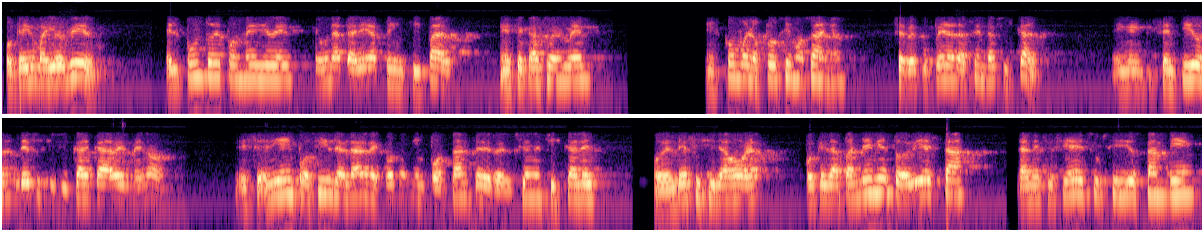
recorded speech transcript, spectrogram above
porque hay un mayor riesgo. El punto de por medio es que una tarea principal, en este caso del MES, es cómo en los próximos años se recupera la senda fiscal, en el sentido de un déficit fiscal cada vez menor. Eh, sería imposible hablar de cosas importantes, de reducciones fiscales o del déficit ahora, porque la pandemia todavía está, la necesidad de subsidios también,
